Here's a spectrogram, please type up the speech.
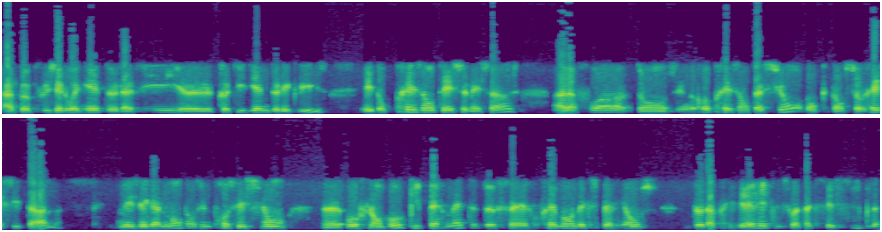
un peu plus éloignés de la vie euh, quotidienne de l'Église, et donc présenter ce message à la fois dans une représentation, donc dans ce récital, mais également dans une procession euh, au flambeau qui permette de faire vraiment l'expérience de la prière et qu'il soit accessible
